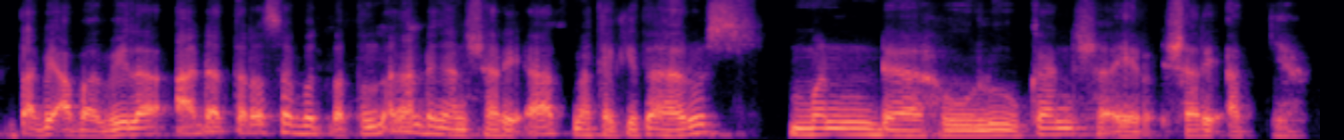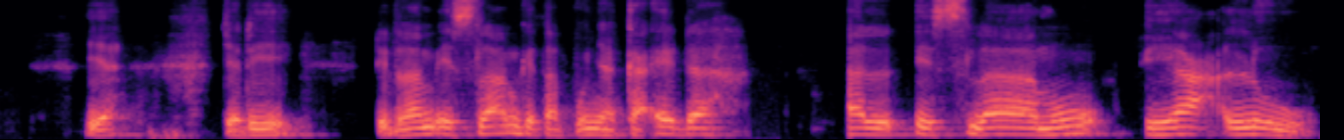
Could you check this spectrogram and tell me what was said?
Tapi apabila adat tersebut bertentangan dengan syariat, maka kita harus mendahulukan syariatnya. Ya. Jadi di dalam Islam kita punya kaedah al-islamu ya'lu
